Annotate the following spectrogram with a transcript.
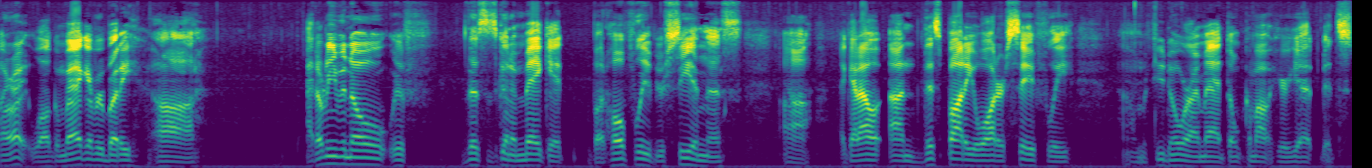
All right, welcome back, everybody. Uh, I don't even know if this is gonna make it, but hopefully, if you're seeing this, uh, I got out on this body of water safely. Um, if you know where I'm at, don't come out here yet. It's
